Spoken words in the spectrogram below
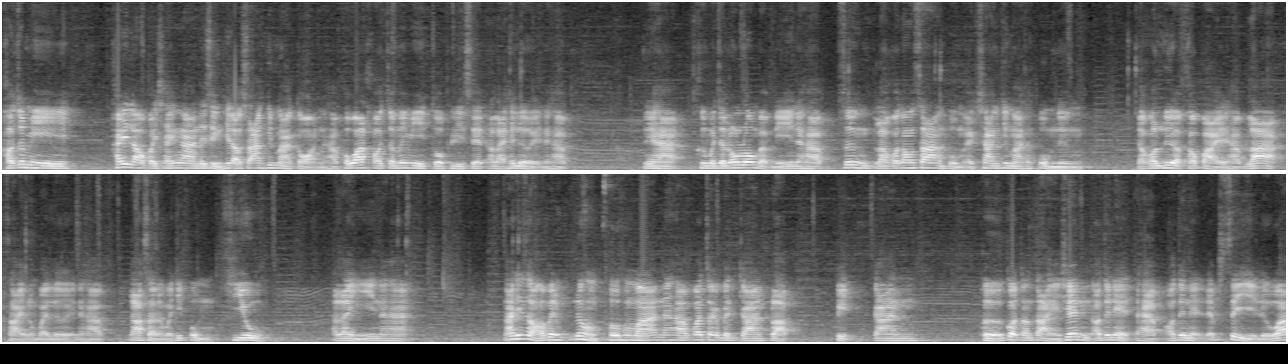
เขาจะมีให้เราไปใช้งานในสิ่งที่เราสร้างขึ้นมาก่อนนะครับ เพราะว่าเขาจะไม่มีตัว preset อะไรให้เลยนะครับนี่ฮะ คือมันจะโล่งๆแบบนี้นะครับ ซึ่งเราก็ต้องสร้างปุ่ม Action ขึ้นมาสักปุ่มหนึ่งแล้วก็เลือกเข้าไปนะครับ ลากใส่ลงไปเลยนะครับ ลากใส่ลงไปที่ปุ่ม Q อะไรอย่างนี้นะฮะ หน้าที่ 2 ก็เป็นเรื่องของ performance นะครับ ก็จะเป็นการปรับปิดการ เผลอกดต่างๆ อย่างเช่น alternate tab alternate F4 หรือว่า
